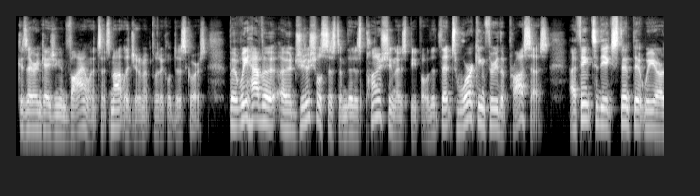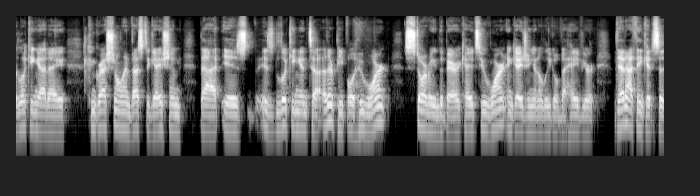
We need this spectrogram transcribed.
because they're engaging in violence. It's not legitimate political discourse. But we have a, a judicial system that is punishing those people, that, that's working through the process. I think to the extent that we are looking at a congressional investigation that is is looking into other people who weren't storming the barricades, who weren't engaging in illegal behavior, then I think it's a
